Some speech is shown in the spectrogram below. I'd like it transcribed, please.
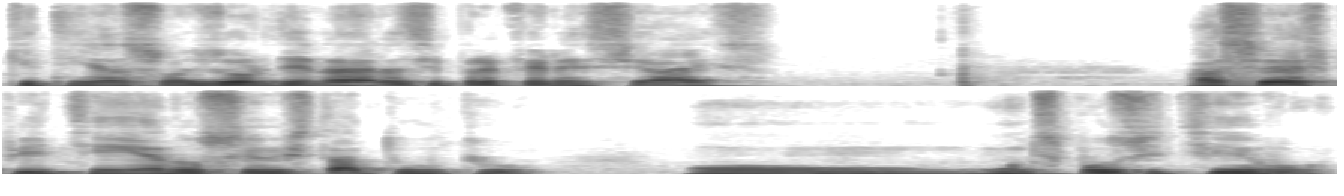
que tinha ações ordinárias e preferenciais a CESP tinha no seu estatuto um, um dispositivo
